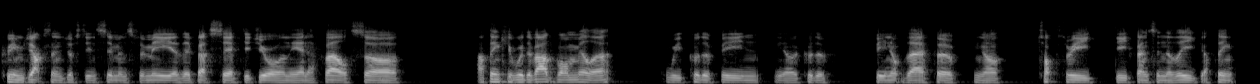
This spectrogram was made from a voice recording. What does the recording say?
Kareem Jackson and Justin Simmons for me are the best safety duo in the NFL. So I think if we would have had Von Miller, we could have been, you know, could have been up there for, you know, top three defense in the league. I think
